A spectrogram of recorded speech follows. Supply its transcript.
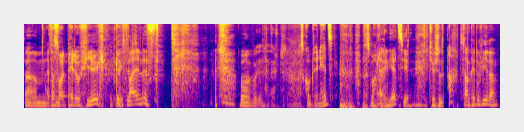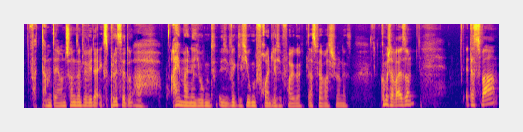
Ähm, Also das Wort pädophil gefallen ist. wo, wo, was kommt denn jetzt? Was macht er denn jetzt hier? Türchen 8 waren Pädophile. Verdammt, ey, und schon sind wir wieder explicit und ah, einmal eine Jugend, wirklich jugendfreundliche Folge. Das wäre was Schönes. Komischerweise, das war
